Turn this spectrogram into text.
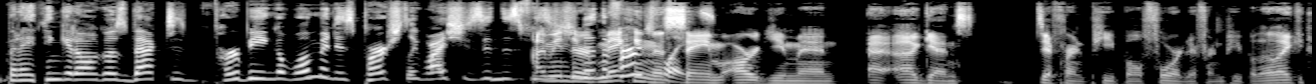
But I think it all goes back to her being a woman is partially why she's in this position. I mean, they're in the making the place. same argument against different people for different people. They're like,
